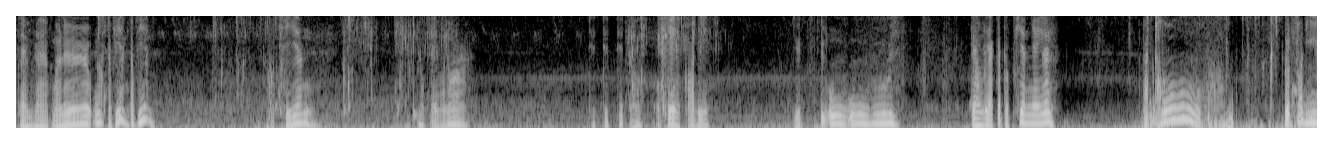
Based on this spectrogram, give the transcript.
แต้มแรกมาเลยอู้ตะเพียนตะเพียนตะเพียนยกได้มาเนาะติดติดติดเอาโอเคก็ดี อู้อู้อู้ยแต้มแรกกับตะเพียนใหญ่เลย ปัดโทรถพอดี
